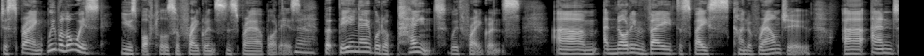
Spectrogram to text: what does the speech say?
just spraying. We will always use bottles of fragrance and spray our bodies, yeah. but being able to paint with fragrance um, and not invade the space kind of around you. Uh, and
